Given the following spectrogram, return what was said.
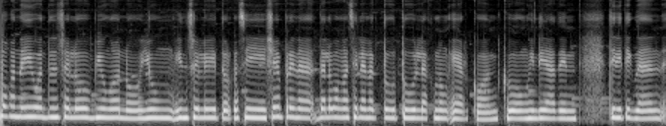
Baka naiwan dun sa loob yung ano, yung insulator. Kasi syempre na, dalawa nga sila nagtutulak ng aircon. Kung hindi natin tinitignan,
